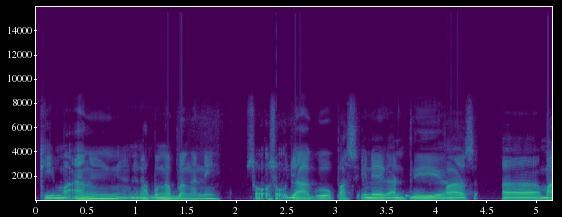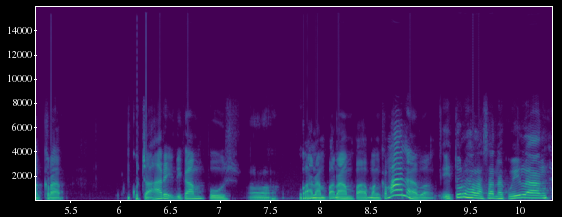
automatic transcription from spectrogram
gimana nih abang-abangan nih sok-sok jago pas ini kan Iya. pas eh, makrab. Aku cari di kampus. Oh. Gak nampak-nampak bang. Ke mana bang? Itulah alasan aku hilang.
